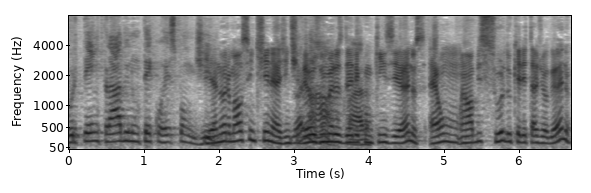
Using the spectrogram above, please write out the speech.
por ter entrado e não ter correspondido. E é normal sentir, né? A gente normal, vê os números dele claro. com 15 anos, é um, é um absurdo que ele está jogando,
